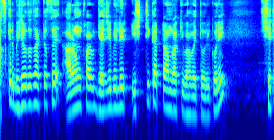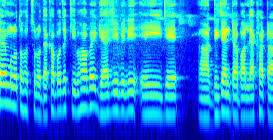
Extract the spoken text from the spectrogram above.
আজকের ভিডিওতে থাকতেছে আরাউন্ড ফাইভ গ্যাজিবিলির স্টিকারটা আমরা কীভাবে তৈরি করি সেটাই মূলত হচ্ছিল দেখাবো যে কীভাবে গ্যাজিবিলি এই যে ডিজাইনটা বা লেখাটা,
